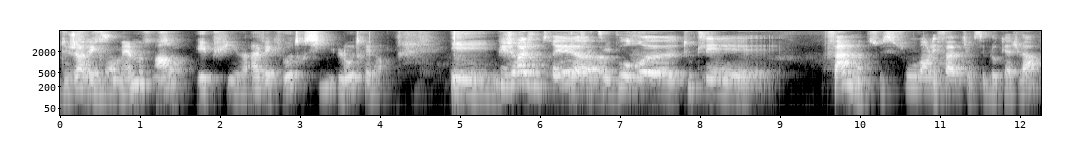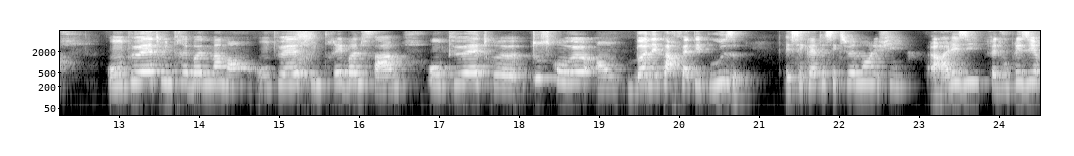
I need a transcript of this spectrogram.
déjà avec vous-même, hein, et puis avec l'autre si l'autre est là. Et Puis je rajouterais Éclatez-vous. euh, pour euh, toutes les femmes, parce que c'est souvent les femmes qui ont ces blocages-là, on peut être une très bonne maman, on peut être une très bonne femme, on peut être euh, tout ce qu'on veut en bonne et parfaite épouse et s'éclater sexuellement les filles. Alors allez-y, faites-vous plaisir.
